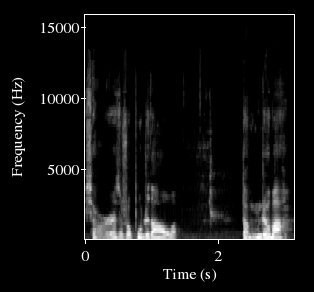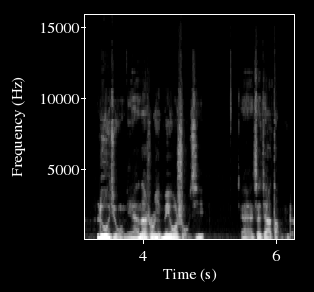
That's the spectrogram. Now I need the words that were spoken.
小儿子说：“不知道啊，等着吧。”六九年那时候也没有手机，哎，在家等着。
